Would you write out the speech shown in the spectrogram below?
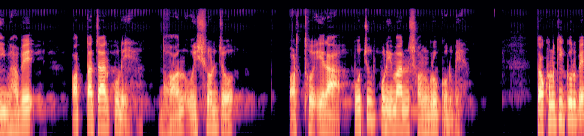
এইভাবে অত্যাচার করে ধন ঐশ্বর্য, অর্থ এরা প্রচুর পরিমাণ সংগ্রহ করবে, তখন কি করবে?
